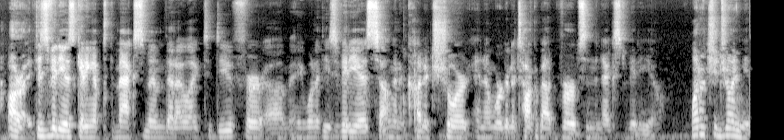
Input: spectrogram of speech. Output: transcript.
All right, this video is getting up to the maximum that I like to do for um, any one of these videos, so I'm going to cut it short, and then we're going to talk about verbs in the next video. Why don't you join me?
